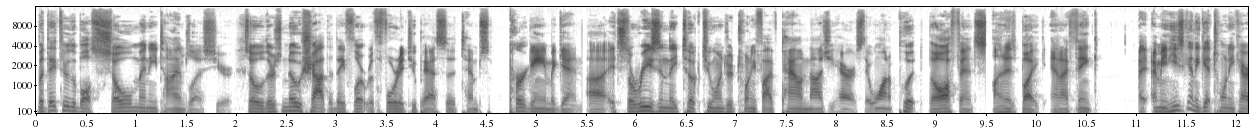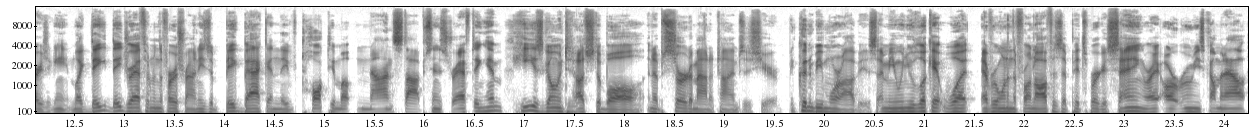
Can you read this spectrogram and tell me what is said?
but they threw the ball so many times last year. So there's no shot that they flirt with 42 pass attempts per game again. Uh, it's the reason they took 225 pound Najee Harris. They want to put the offense on his bike. And I think I, mean, he's going to get 20 carries a game. Like they they drafted him in the first round. He's a big back, and they've talked him up nonstop since drafting him. He's going to touch the ball an absurd amount of times this year. It couldn't be more obvious. I mean, when you look at what everyone in the front office at Pittsburgh is saying, right? Art Rooney's coming out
